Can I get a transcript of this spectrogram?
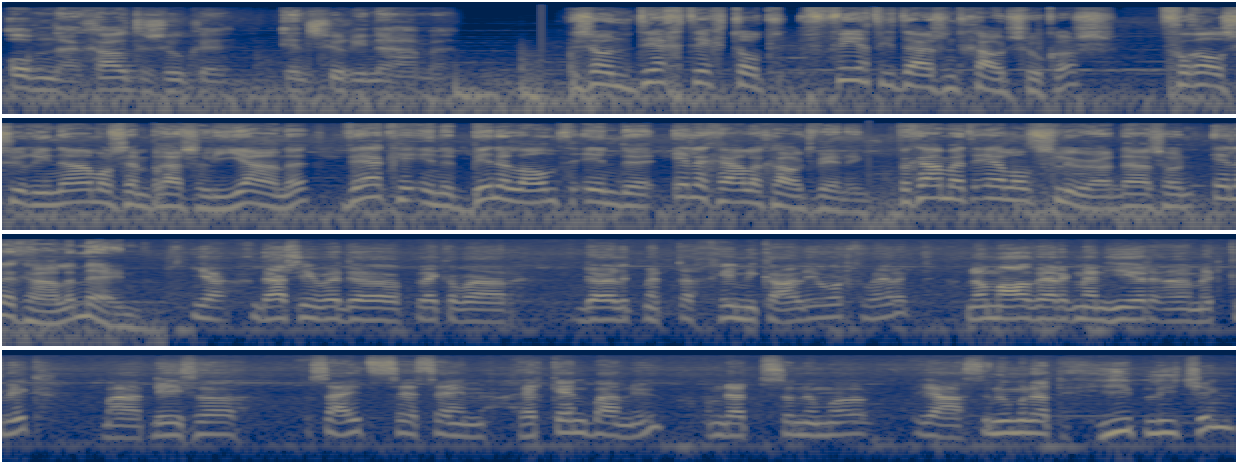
om naar goud te zoeken in Suriname. Zo'n 30 tot 40.000 goudzoekers, vooral Surinamers en Brazilianen, werken in het binnenland in de illegale goudwinning. We gaan met Erland Sleur naar zo'n illegale mijn. Ja, daar zien we de plekken waar duidelijk met chemicaliën wordt gewerkt. Normaal werkt men hier eh, met kwik, maar deze sites zijn herkenbaar nu. Omdat ze noemen, ja, ze noemen het heap leaching.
